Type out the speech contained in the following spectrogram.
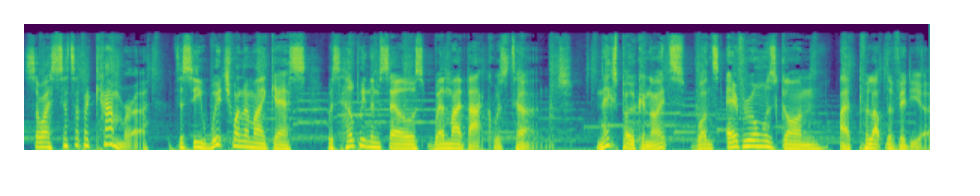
so I set up a camera to see which one of my guests was helping themselves when my back was turned. Next poker night, once everyone was gone, I pull up the video.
